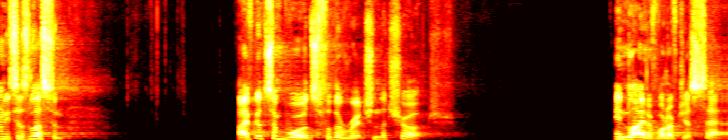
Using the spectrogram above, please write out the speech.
And he says, Listen, I've got some words for the rich in the church in light of what I've just said.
